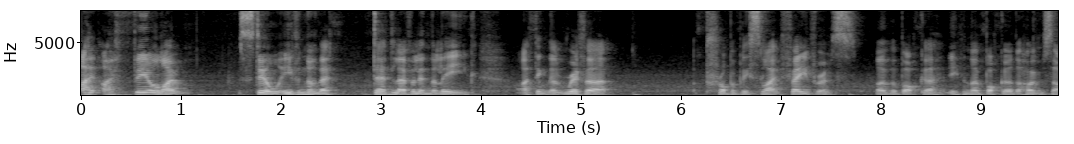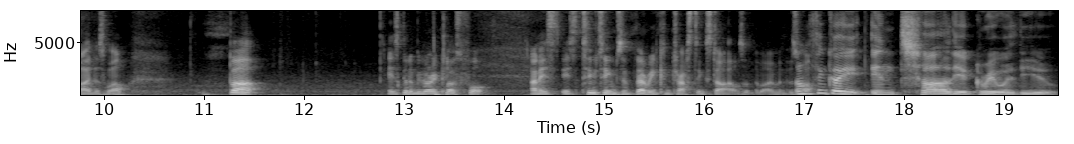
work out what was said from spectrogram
I, I feel like still, even though they're dead level in the league, I think that River probably slight favourites over Boca, even though Boca are the home side as well. But it's going to be very close fought. And it's, it's two teams of very contrasting styles at the moment as I well. don't think I entirely agree with you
